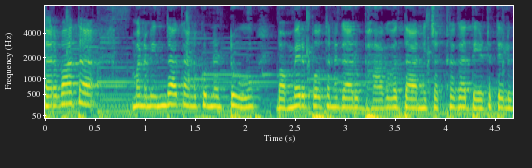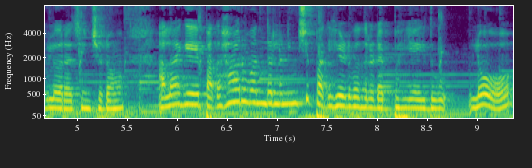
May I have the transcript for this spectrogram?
తర్వాత మనం ఇందాక అనుకున్నట్టు బొమ్మెరపోతన గారు భాగవతాన్ని చక్కగా తేట తెలుగులో రచించడం అలాగే పదహారు వందల నుంచి పదిహేడు వందల డెబ్బై ఐదులో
